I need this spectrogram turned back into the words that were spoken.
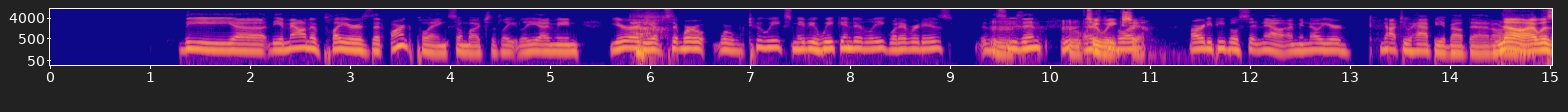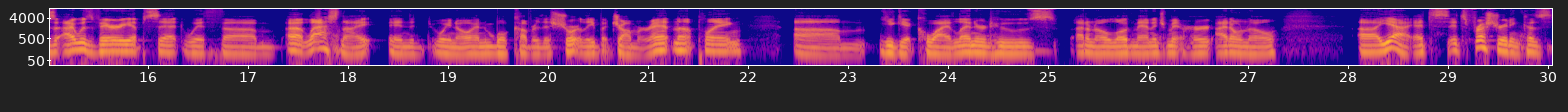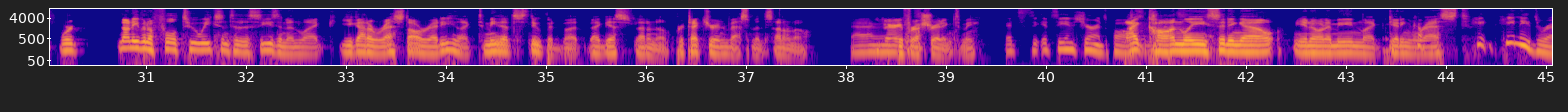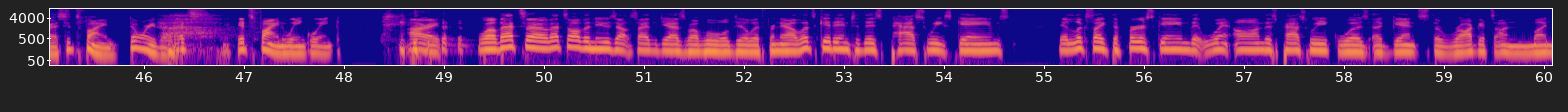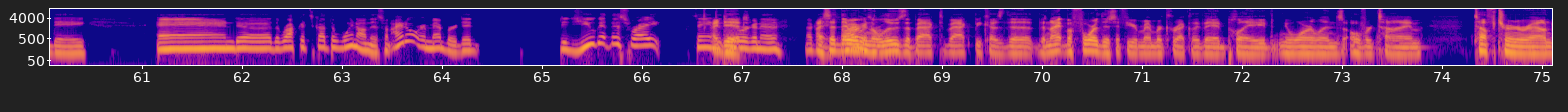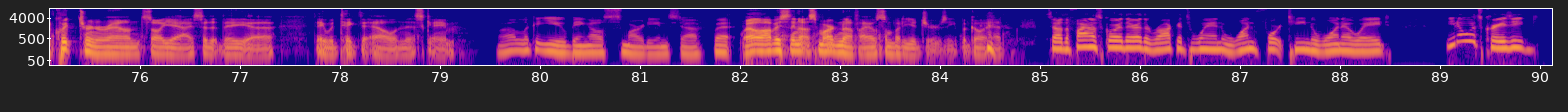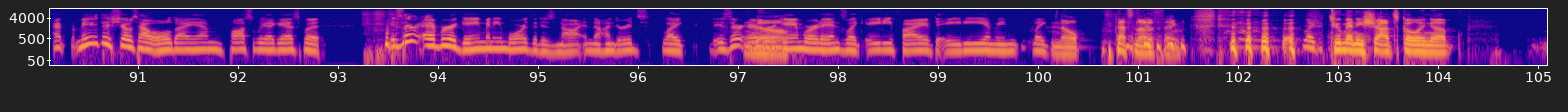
the uh the amount of players that aren't playing so much lately. I mean, you're already upset. We're we're two weeks, maybe a week into the league, whatever it is, the Mm. season. Mm, two weeks, yeah. Already people sitting out. I mean, no, you're not too happy about that. No, I was I was very upset with um uh, last night in the you know, and we'll cover this shortly, but Ja Morant not playing. Um, you get Kawhi Leonard, who's I don't know, load management hurt. I don't know. Uh, yeah, it's it's frustrating because we're not even a full two weeks into the season, and like you got to rest already. Like to me, that's stupid. But I guess I don't know. Protect your investments. I don't know. I mean, Very frustrating to me. It's it's the insurance policy. Mike Conley sitting out. You know what I mean? Like getting Come- rest. He he needs rest. It's fine. Don't worry about it. That's it's fine. Wink, wink. All right. Well, that's uh that's all the news outside the Jazz bubble we'll deal with for now. Let's get into this past week's games. It looks like the first game that went on this past week was against the Rockets on Monday, and uh the Rockets got the win on this one. I don't remember. Did did you get this right? Saying I that they did. were gonna. Okay, I said so they were going to lose the back to back because the the night before this, if you remember correctly, they had played New Orleans overtime, tough turnaround, quick turnaround. So yeah, I said that they uh they would take the L in this game. Well, look at you being all smarty and stuff, but Well, obviously not smart enough. I owe somebody a jersey, but go ahead. So the final score there, the Rockets win 114 to 108. You know what's crazy? I, maybe this shows how old I am, possibly, I guess, but is there ever a game anymore that is not in the hundreds? Like, is there ever No. a game where it ends like 85 to 80? I mean, like, nope, that's not a thing. Like- too many shots going up,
